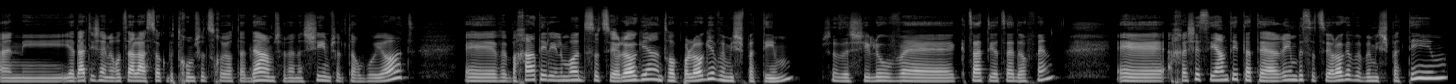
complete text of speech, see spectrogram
אני ידעתי שאני רוצה לעסוק בתחום של זכויות אדם, של אנשים, של תרבויות, אה, ובחרתי ללמוד סוציולוגיה, אנתרופולוגיה ומשפטים, שזה שילוב אה, קצת יוצא דופן. אה, אחרי שסיימתי את התארים בסוציולוגיה ובמשפטים,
